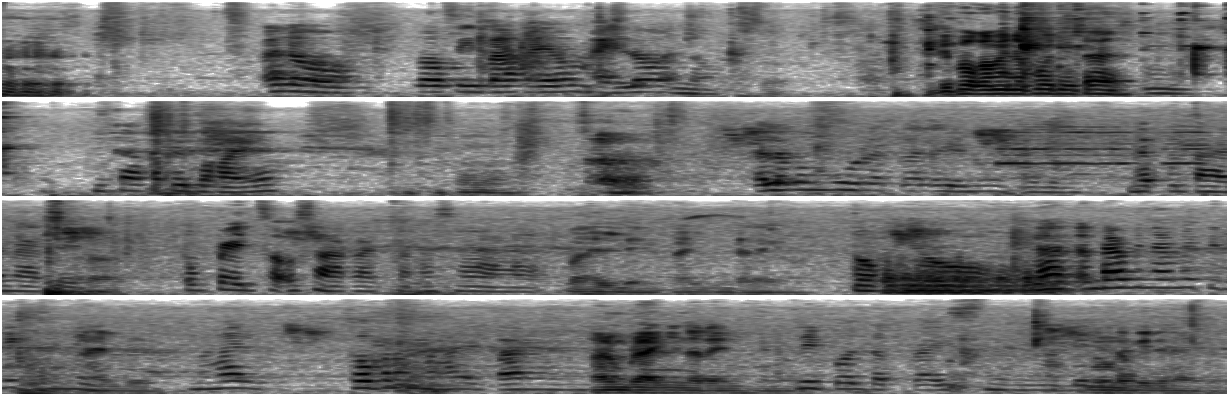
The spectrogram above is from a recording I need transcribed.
Ano, coffee ba kayo? Milo? Ano? Sige po, kami na po dito. Magkakape ba kayo? Alam mo, mura talaga yung ano, napuntahan natin. Compared sa Osaka at saka sa Mahal din. Mahal din talaga. Tokyo. Lahat, ang dami namin Mahal eh. din. Mahal. Sobrang mahal. Parang Parang brand new na rin. triple the price nung Nung nabili natin.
